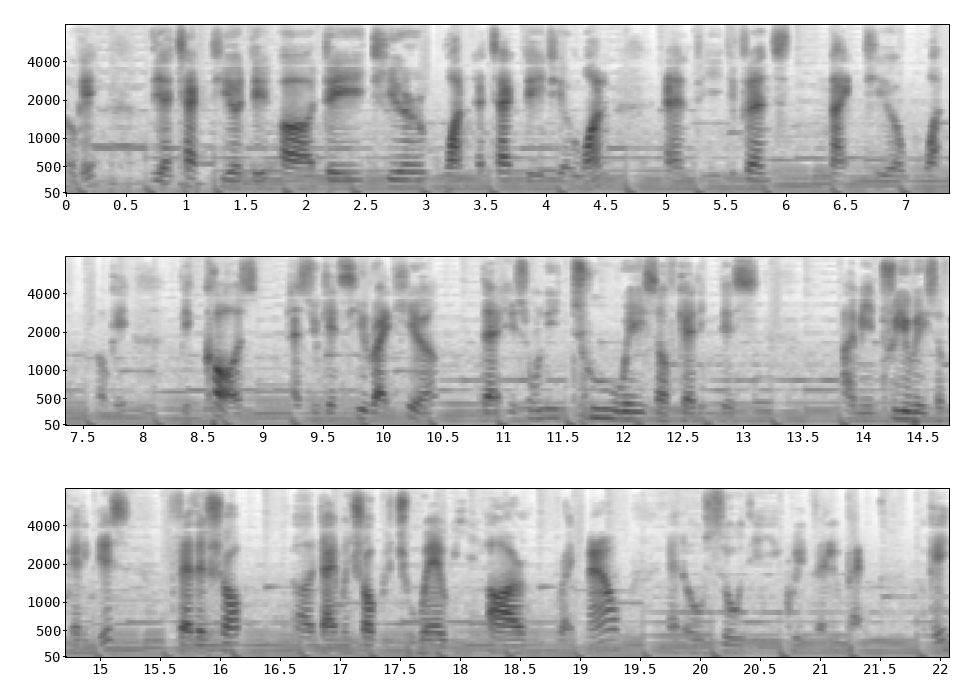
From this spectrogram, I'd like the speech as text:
okay? The attack tier day, uh, day tier 1 attack day tier 1 and the defense night tier 1 okay? Because as you can see right here there is only two ways of getting this. I mean three ways of getting this. Feather shop uh, diamond shop which where we are right now and also the great value pack okay?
